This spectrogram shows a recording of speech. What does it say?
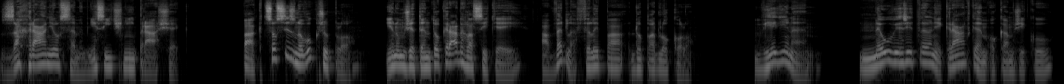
Zachránil jsem měsíční prášek. Pak co si znovu křuplo, jenomže tentokrát hlasitěji a vedle Filipa dopadlo kolo. V jediném, neuvěřitelně krátkém okamžiku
